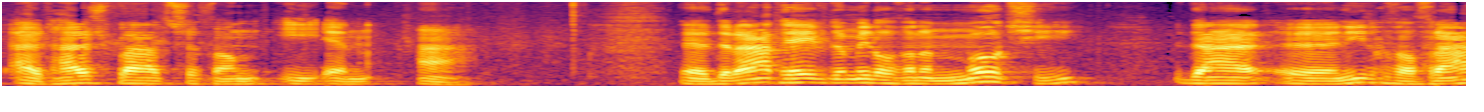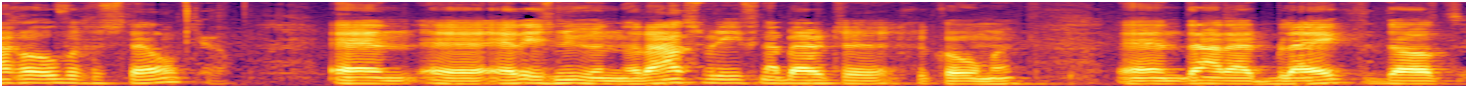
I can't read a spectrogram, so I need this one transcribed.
uithuisplaatsen van INA. Eh, de raad heeft door middel van een motie daar eh, in ieder geval vragen over gesteld. Ja. En eh, er is nu een raadsbrief naar buiten gekomen. En daaruit blijkt dat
